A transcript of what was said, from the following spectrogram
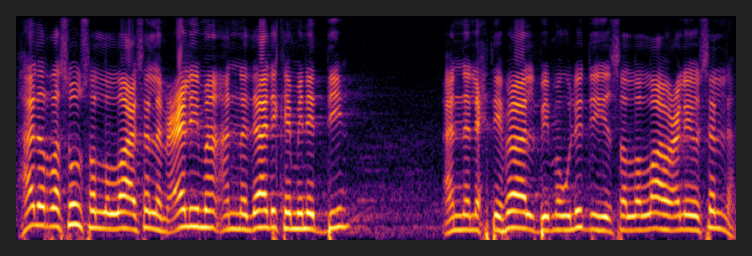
هل الرسول صلى الله عليه وسلم علم أن ذلك من الدين؟ أن الاحتفال بمولده صلى الله عليه وسلم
